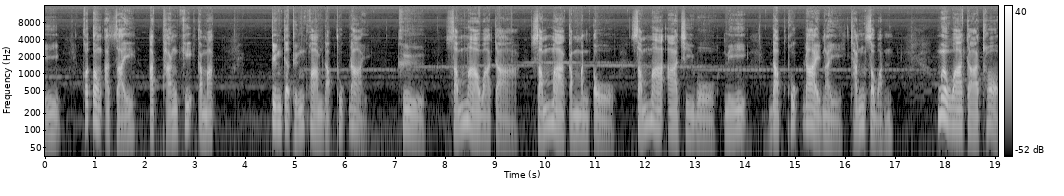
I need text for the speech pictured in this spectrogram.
นี้ ก็ต้องอาศัยอัตถังคิกมัก จึงจะถึงความดับทุกข์ได้ คือ สัมมาวาจา สัมมากัมมันโต สัมมาอาชีโว นี้ ดับทุกข์ได้ในชั้นสวรรค์ เมื่อวาจาชอบ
